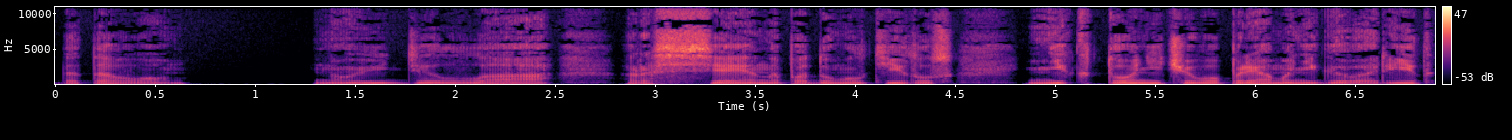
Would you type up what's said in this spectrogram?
до того. «Ну и дела», — рассеянно подумал Титус. «Никто ничего прямо не говорит,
